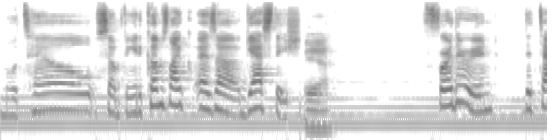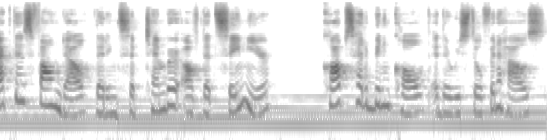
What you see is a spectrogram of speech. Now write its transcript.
motel something. It comes like as a gas station. Yeah. Further in detectives found out that in september of that same year cops had been called at the richthofen house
